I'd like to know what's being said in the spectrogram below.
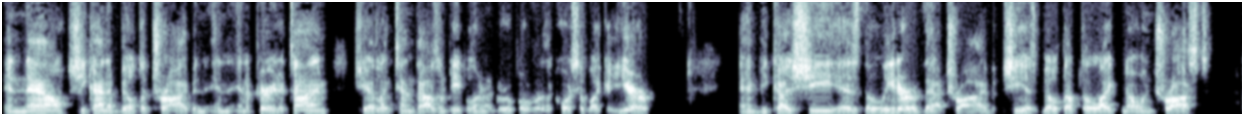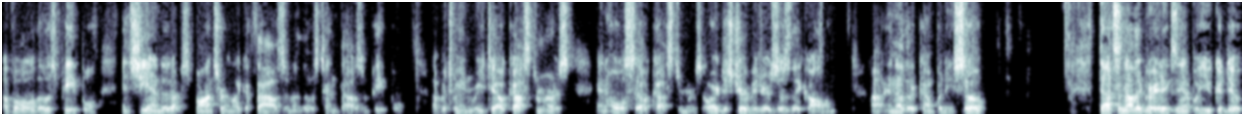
and now she kind of built a tribe. And in, in a period of time, she had like 10,000 people in her group over the course of like a year and because she is the leader of that tribe, she has built up the like, know, and trust of all those people. And she ended up sponsoring like a thousand of those 10,000 people uh, between retail customers and wholesale customers or distributors, as they call them, uh, in other companies. So that's another great example you could do.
